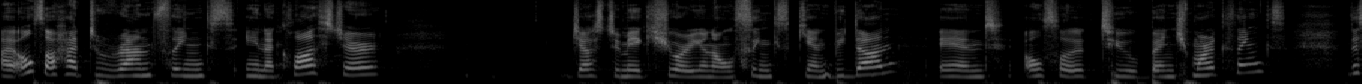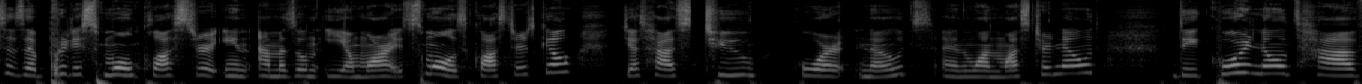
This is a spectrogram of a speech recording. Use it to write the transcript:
I also had to run things in a cluster just to make sure, you know, things can be done and also to benchmark things. This is a pretty small cluster in Amazon EMR. It's small as clusters go, just has two core nodes and one master node. The core nodes have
